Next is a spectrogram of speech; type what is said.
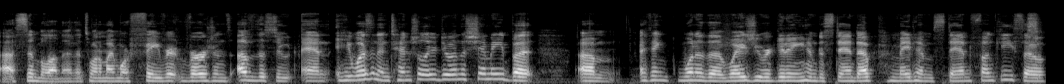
uh, symbol on there. That's one of my more favorite versions of the suit. And he wasn't intentionally doing the shimmy, but um, I think one of the ways you were getting him to stand up made him stand funky. So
